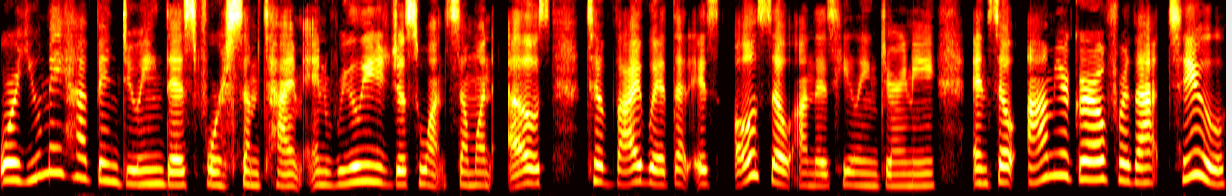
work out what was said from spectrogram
or you may have been doing this for some time and really just want someone else to vibe with that is also on this healing journey. And so I'm your girl for that too.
